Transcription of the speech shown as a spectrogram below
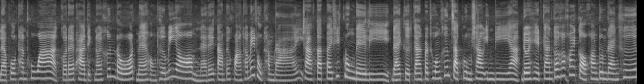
และพวกท่านผู้ว่าก็ได้พาเด็กน้อยขึ้นรถ แม่ของเธอไม่ยอม และได้ตามไปขวางทำให้ถูกทำร้าย ฉากตัดไปที่กรุงเดลี ได้เกิดการประท้วงขึ้นจากกลุ่มชาวอินเดีย โดยเหตุการณ์ก็ค่อยๆ ก่อความรุนแรงขึ้น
